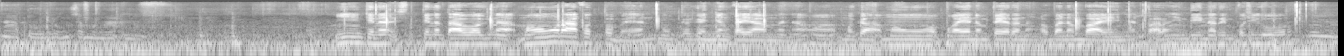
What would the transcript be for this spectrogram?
natulong sa mga ano. Yun yung tina- tinatawag na mangungurakot pa ba yan? Magkaganyang kayaman ha? Mag mangunguha pa kaya ng pera ng kabanang bayan yan? Parang hindi na rin po siguro. Mm,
